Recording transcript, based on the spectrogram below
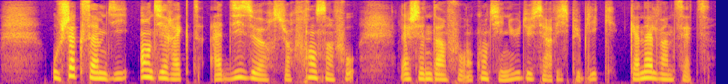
ou chaque samedi en direct à 10h sur France Info, la chaîne d'info en continu du service public Canal 27.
